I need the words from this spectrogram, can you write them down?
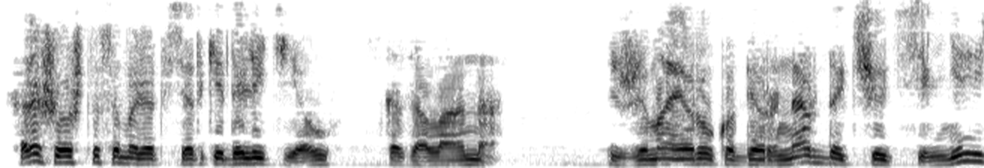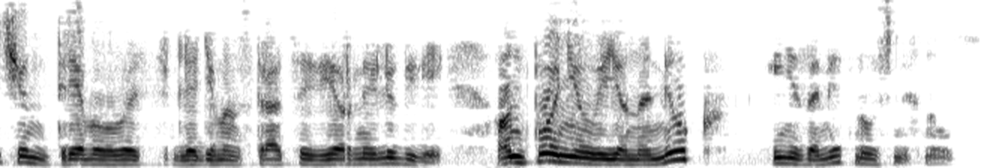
«Хорошо, что самолет все-таки долетел», — сказала она, сжимая руку Бернарда чуть сильнее, чем требовалось для демонстрации верной любви. Он понял ее намек и незаметно усмехнулся.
